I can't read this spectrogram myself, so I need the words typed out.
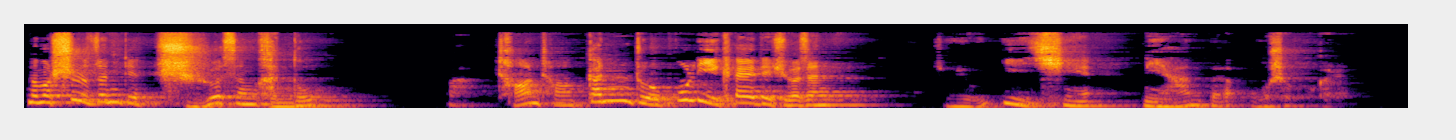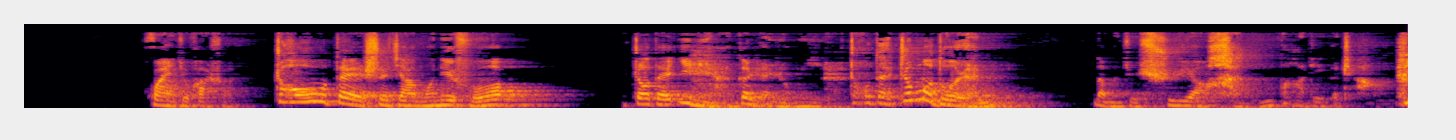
那么世尊的学生很多啊，常常跟着不离开的学生就有一千两百五十五个人。换一句话说，招待释迦牟尼佛，招待一两个人容易，招待这么多人。那么就需要很大的一个场地。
